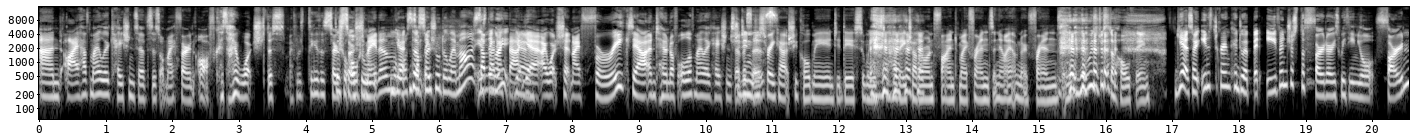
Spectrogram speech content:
And I have my location services on my phone off because I watched this, I was thinking the social, ultimatum yeah, or the social dilemma. Is something that like it? that. Yeah. I watched it and I freaked out and turned off all of my location She services. She didn't just freak out. She called me and did this, and we used to have each other on Find My Friends, and now I have no friends. And it, it was just a whole thing. Yeah, so Instagram can do it, but even just the photos within your phone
